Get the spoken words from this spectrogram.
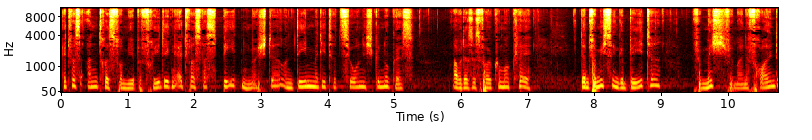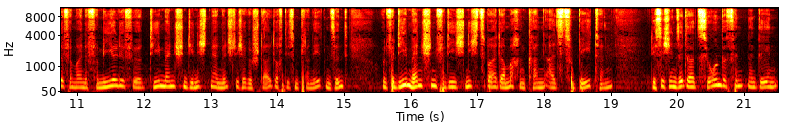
etwas anderes von mir befriedigen, etwas, was beten möchte und dem Meditation nicht genug ist. Aber das ist vollkommen okay. Denn für mich sind Gebete, für mich, für meine Freunde, für meine Familie, für die Menschen, die nicht mehr in menschlicher Gestalt auf diesem Planeten sind und für die Menschen, für die ich nichts weiter machen kann, als zu beten, die sich in Situationen befinden, in denen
